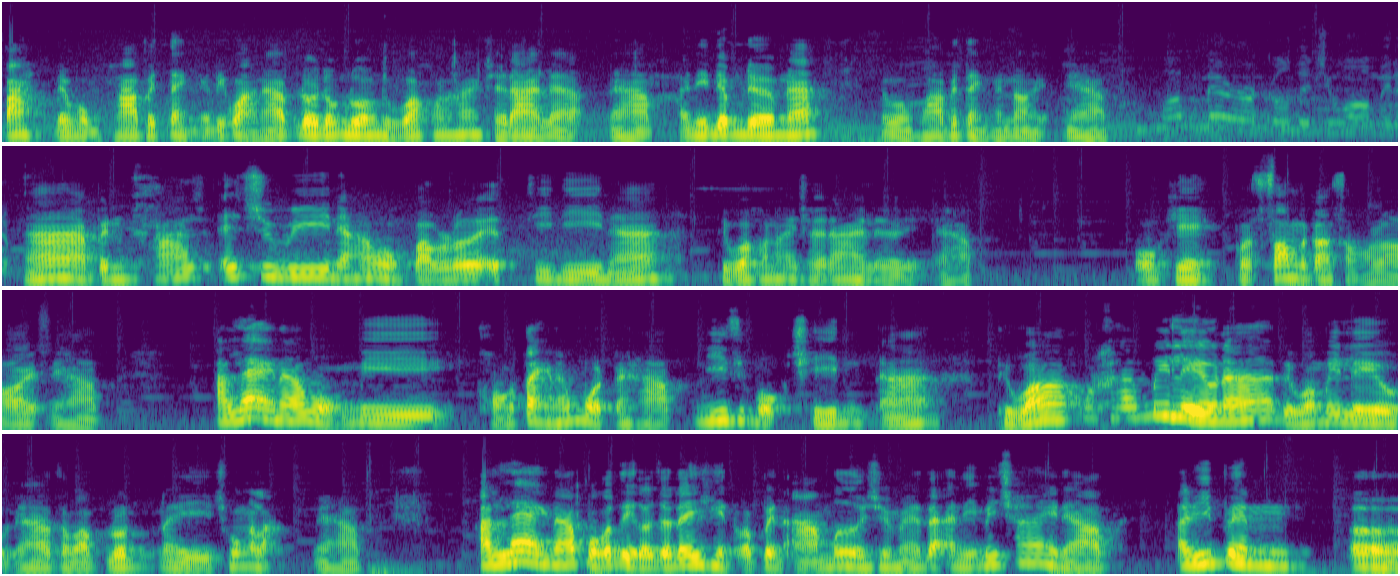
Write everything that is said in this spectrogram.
ไปเดี๋ยวผมพาไปแต่งกันดีกว่านะครับ โดยรวมๆถือว่าค่อนข้างใช้ได้แล้วนะครับ อันนี้เดิมๆนะ เดี๋ยวผมพาไปแต่งกันหน่อยนะครับ อ่าเป็น Class SUV นะครับผม b a r b e r STD นะ ถือว่าค่อนข้างใช้ได้เลยนะครับ โอเค กดซ่อมไปก่อน 200 นะครับ อันแรกนะครับผมมีของแต่งทั้งหมดนะครับ 26 ชิ้นนะ ถือว่าค่อนข้างไม่เร็วนะ ถือว่าไม่เร็วนะครับสำหรับรถในช่วงหลังนะครับ อันแรกนะปกติเราจะได้เห็นว่าเป็นอาร์เมอร์ใช่ไหมแต่อันนี้ไม่ใช่นะครับ อันนี้เป็นเอ่อ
